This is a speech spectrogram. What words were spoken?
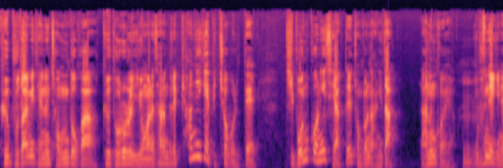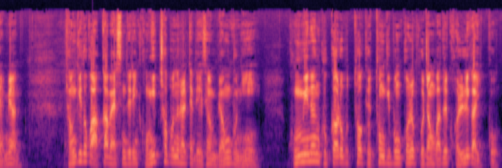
그 부담이 되는 정도가 그 도로를 이용하는 사람들의 편익에 비춰볼 때 기본권이 제약될 정도는 아니다 라는 거예요. 이게 무슨 얘기냐면 경기도가 아까 말씀드린 공익 처분을 할 때 내세운 명분이 국민은 국가로부터 교통기본권을 보장받을 권리가 있고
